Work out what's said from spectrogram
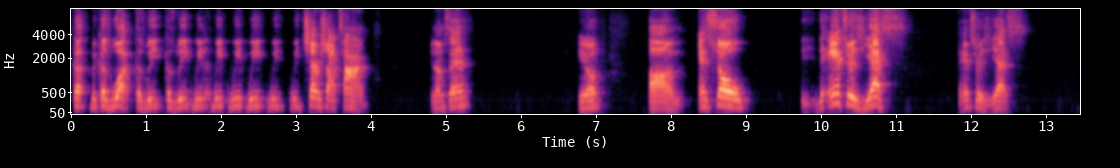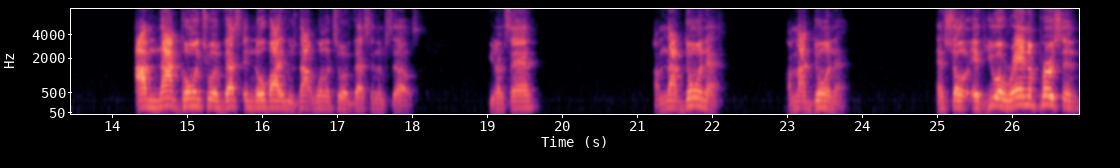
Cause, because what? Because we because we we we we we we we cherish our time. You know what I'm saying? You know, um, and so the answer is yes. The answer is yes. I'm not going to invest in nobody who's not willing to invest in themselves. You know what I'm saying? I'm not doing that. I'm not doing that. And so if you a random person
